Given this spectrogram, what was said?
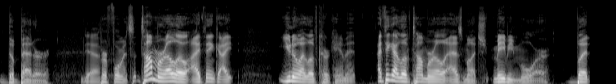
the better yeah. performance. Tom Morello, I think I, you know, I love Kirk Hammett. I think I love Tom Morello as much, maybe more, but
